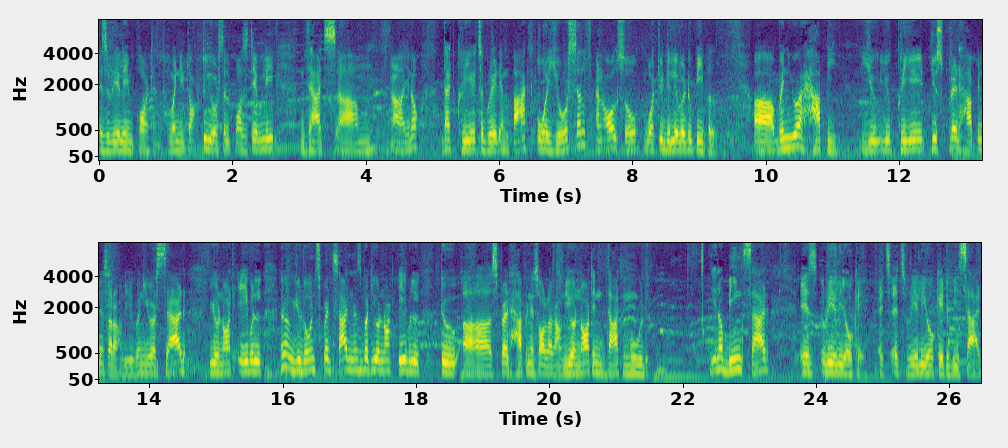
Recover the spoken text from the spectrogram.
is really important. When you talk to yourself positively that's um, uh, you know that creates a great impact over yourself and also what you deliver to people. Uh, when you are happy you you create you spread happiness around you. When you are sad you're not able you know you don't spread sadness but you're not able to uh, spread happiness all around. You're not in that mood. You know being sad is really okay. It's it's really okay to be sad.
